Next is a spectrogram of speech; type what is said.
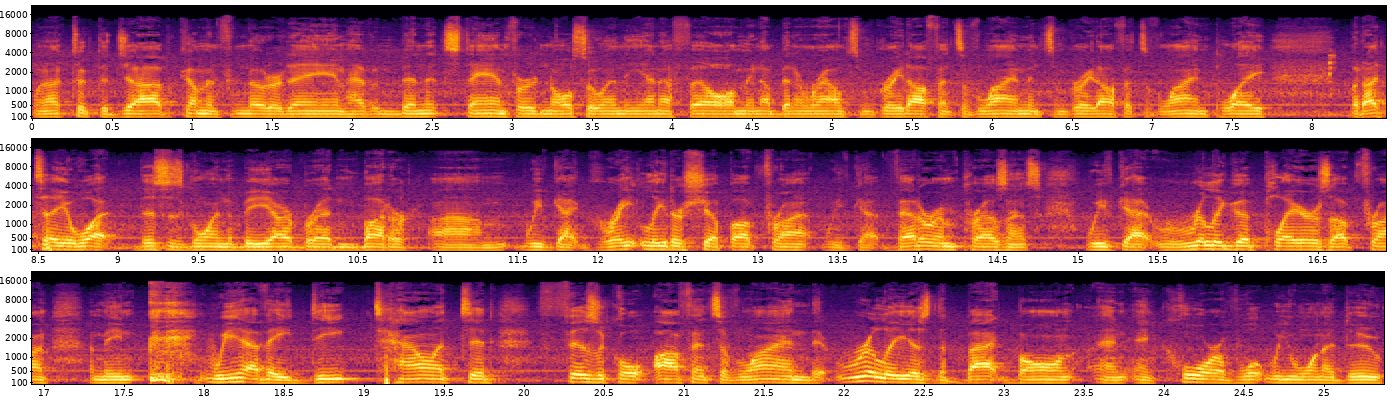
when I took the job coming from Notre Dame, having been at Stanford and also in the NFL, I mean, I've been around some great offensive linemen, some great offensive line play. But I tell you what, this is going to be our bread and butter. Um, we've got great leadership up front. We've got veteran presence. We've got really good players up front. I mean, we have a deep, talented, physical offensive line that really is the backbone and, and core of what we want to do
